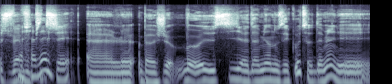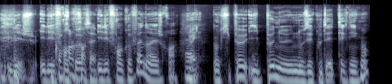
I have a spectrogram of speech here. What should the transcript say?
je vais à vous Chazelle pitcher euh, le. bah, je- bah, si Damien nous écoute, Damien il est, il est, il est, franco- il francophone, ouais, je crois. Oui. Donc il peut, il peut nous, nous écouter techniquement.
